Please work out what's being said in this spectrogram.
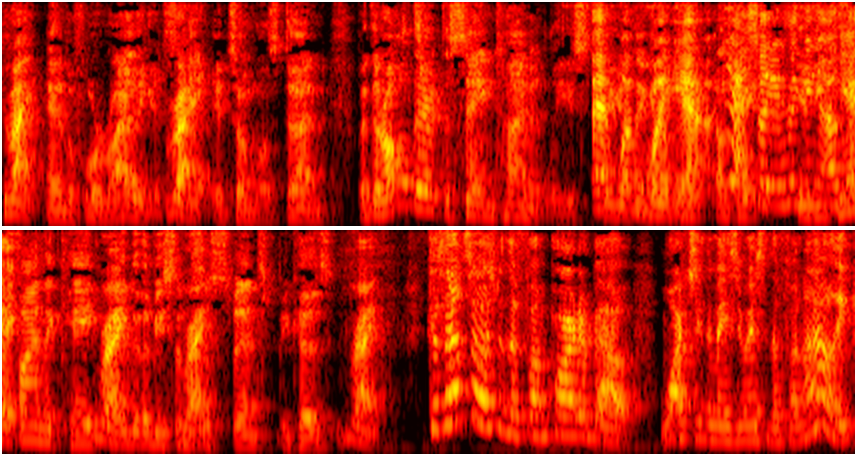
Right. And before Riley gets Right. there, it's almost done. But they're all there at the same time, at least. At you're one thinking, point, yeah. Yeah, so you're thinking, if you okay. can't find the cake, Right, maybe there'll be some right. suspense because Right. Because that's always been the fun part about watching The Amazing Race in the finale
